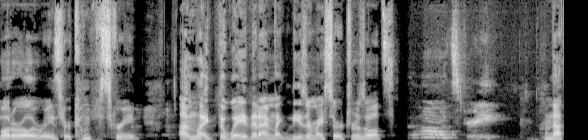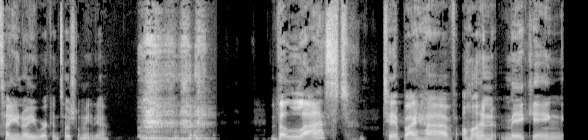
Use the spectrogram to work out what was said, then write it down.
Motorola Razr com- screen. I'm like the way that I'm like these are my search results. Oh, that's great. And that's how you know you work in social media. The last tip I have on making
